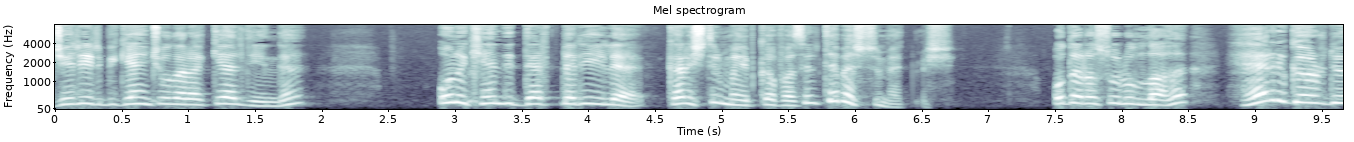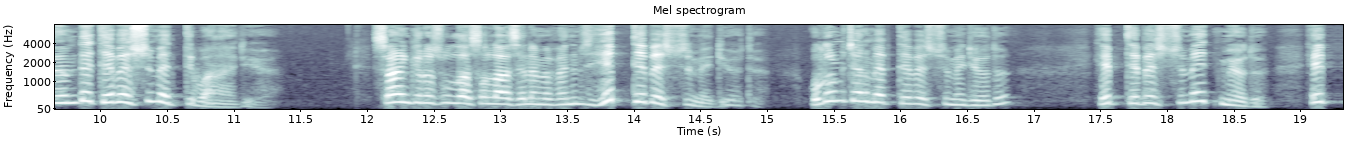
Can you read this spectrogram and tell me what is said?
cerir bir genç olarak geldiğinde onu kendi dertleriyle karıştırmayıp kafasını tebessüm etmiş. O da Resulullah'ı her gördüğümde tebessüm etti bana diyor. Sanki Resulullah sallallahu aleyhi ve sellem Efendimiz hep tebessüm ediyordu. Olur mu canım hep tebessüm ediyordu? Hep tebessüm etmiyordu. Hep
